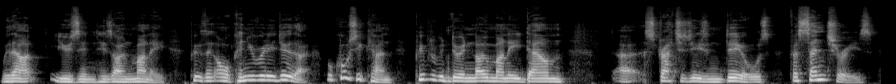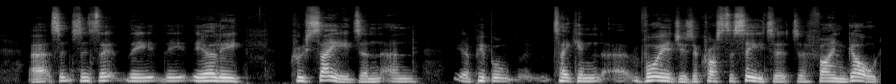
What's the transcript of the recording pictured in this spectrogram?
without using his own money. People think, "Oh, can you really do that?" Well, of course you can. People have been doing no money down uh, strategies and deals for centuries, uh, since since the, the, the, the, early Crusades and and you know, people taking uh, voyages across the sea to, to find gold.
